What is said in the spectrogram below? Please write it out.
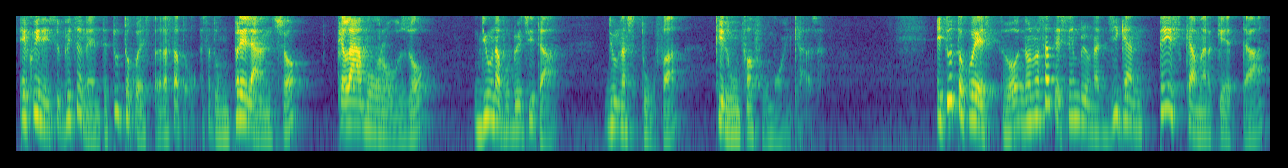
E quindi semplicemente tutto questo era stato, è stato un prelancio clamoroso di una pubblicità di una stufa che non fa fumo in casa. E tutto questo, nonostante sembri una gigantesca marchetta,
